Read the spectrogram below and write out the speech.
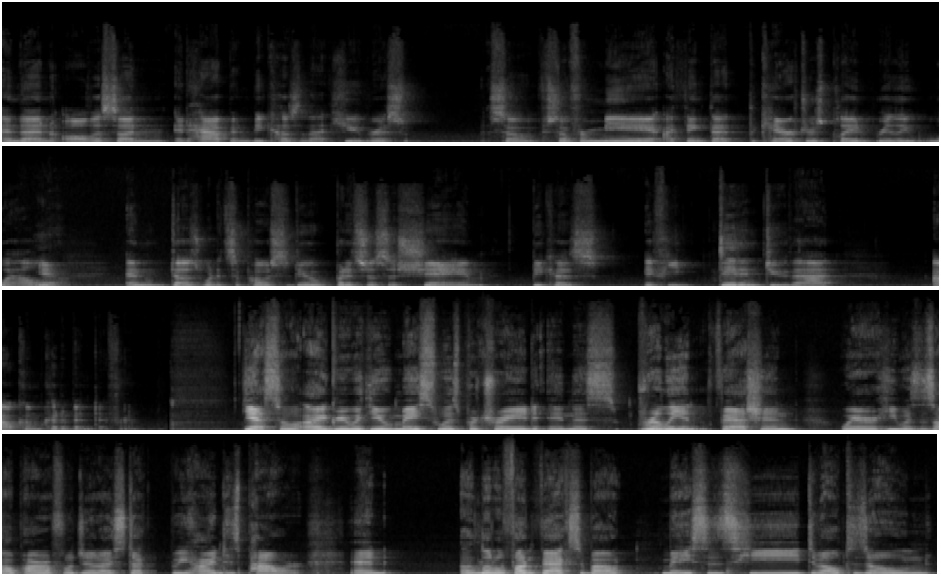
And then all of a sudden it happened because of that hubris so so for me, I think that the character's played really well. Yeah. And does what it's supposed to do, but it's just a shame because if he didn't do that, outcome could have been different. Yeah, so I agree with you. Mace was portrayed in this brilliant fashion where he was this all powerful Jedi stuck behind his power. And a little fun facts about Mace is he developed his own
